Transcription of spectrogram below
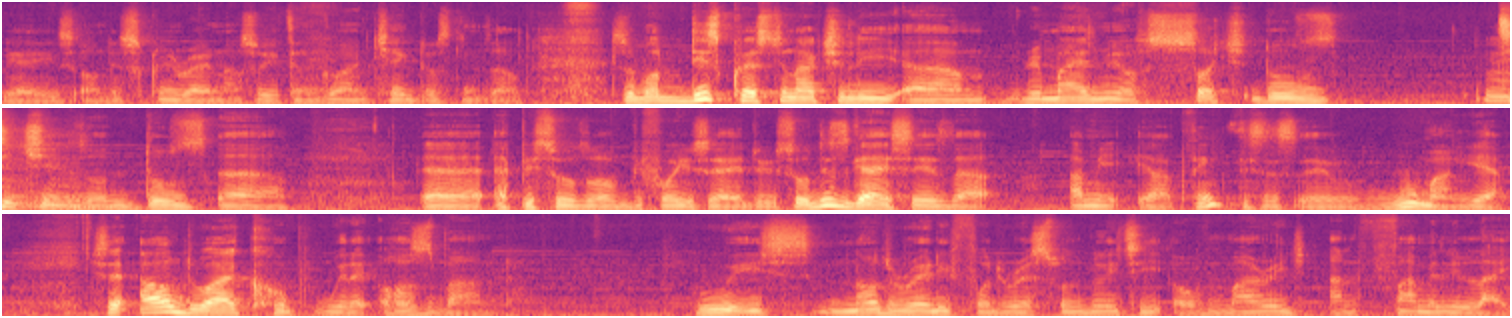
is on the screen right now, so you can go and check those things out. So, but this question actually um, reminds me of such those teachings or those uh, uh, episodes of Before You Say I Do. So this guy says that I mean, yeah, I think this is a woman. Yeah, he said, "How do I cope with a husband?" who is not ready for the responsibility of marriage and family life.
